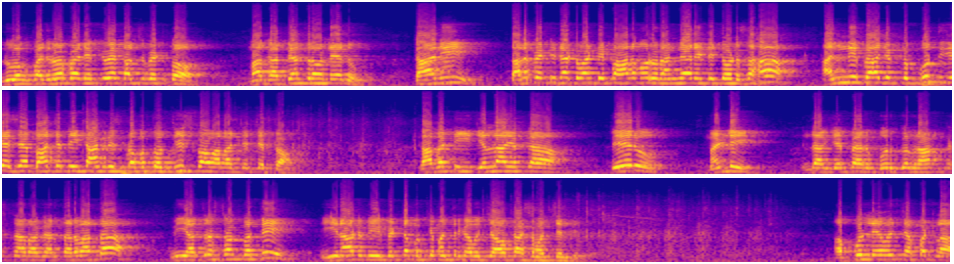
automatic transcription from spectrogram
నువ్వు ఒక పది రూపాయలు ఎక్కువే ఖర్చు పెట్టుకో. మాకు అభ్యంతరం లేదు. కానీ తలపెట్టినటువంటి పాలమూరు రంగారెడ్డితో సహా అన్ని ప్రాజెక్టులు పూర్తి చేసే బాధ్యత ఈ కాంగ్రెస్ ప్రభుత్వం తీసుకోవాలని చెప్పాం. కాబట్టి ఈ జిల్లా యొక్క పేరు మళ్ళీ ఇందాక చెప్పారు బూర్గుల రామకృష్ణారావు గారి తర్వాత మీ అదృష్టం కొద్దీ ఈనాడు మీ బిడ్డ ముఖ్యమంత్రిగా వచ్చే అవకాశం వచ్చింది. అప్పులు లేవని చెప్పట్లా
